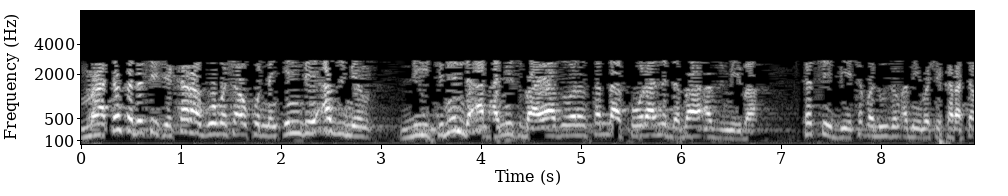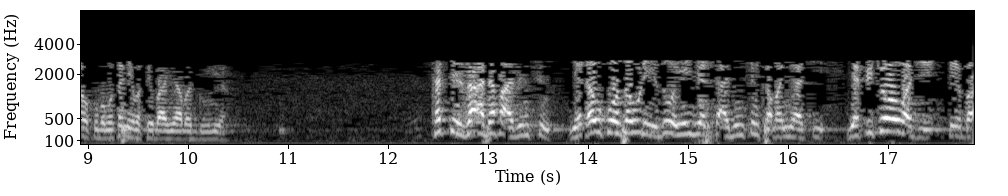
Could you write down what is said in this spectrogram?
Matarsa da ce shekara goma sha uku nan in dai azumin litinin da alhamis ba ya zo ran sallah ko ranar da ba azumi ba ta ce bai taɓa luzin azumi ba shekara sha uku ba mu sani ba sai bayan ya bar duniya. Kace za a dafa abincin ya ɗauko zaure zo yayyanta abincin kamar ya ci ya fito waje sai ba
